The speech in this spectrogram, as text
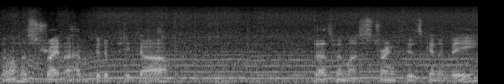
So on the straight I have a bit of pickup. That's where my strength is going to be.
